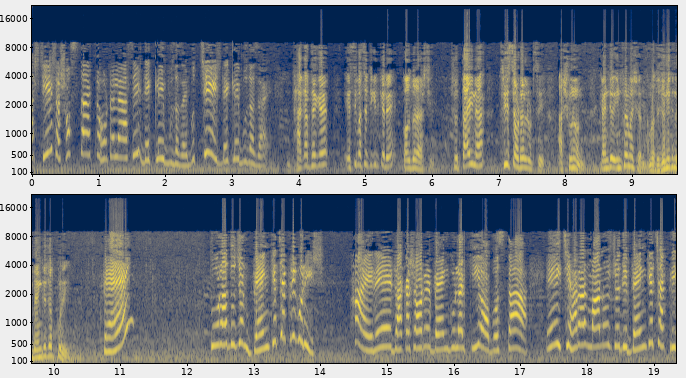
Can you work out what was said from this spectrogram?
আসছিস আর সস্তা একটা হোটেলে আসিস দেখলেই বোঝা যায় বুঝছিস? দেখলেই বোঝা যায়। ঢাকা থেকে এসি বাসের টিকিট কেটে কক্সবাজার আসছি। শুধু তাই না থ্রি স্টার হোটেল উঠছি। আর শুনুন ক্যান ইনফরমেশন আমরা দুজনে কিন্তু ব্যাংকে জব করি। ব্যাংক তোরা দুজন ব্যাংকে চাকরি করিস? হায় রে ঢাকা শহরের ব্যাংকগুলোর কি অবস্থা? এই চেহারার মানুষ যদি ব্যাংকে চাকরি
